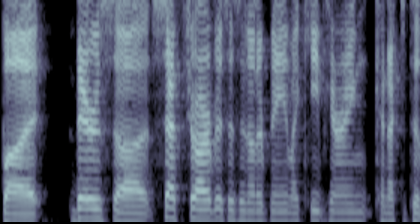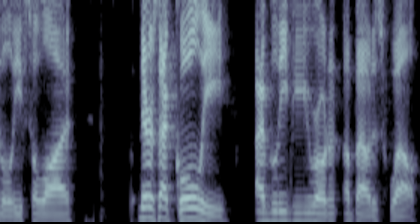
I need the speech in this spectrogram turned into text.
But there's uh, Seth Jarvis is another name I keep hearing connected to the Leafs a lot. There's that goalie I believe you wrote about as well.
